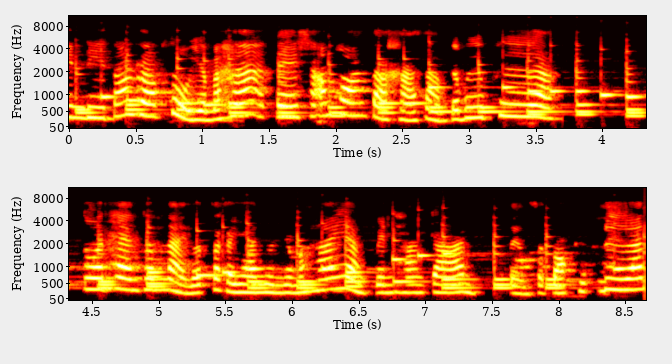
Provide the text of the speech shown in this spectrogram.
ยินดีต้อนรับสู่ยามาฮ่าเตชะอมพรสาขาสามกระบือเพื่อ ตัวแทนจำหน่ายรถจักรยานยนต์ยามาฮ่าอย่างเป็นทางการ เติมสต็อกทุกเดือน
